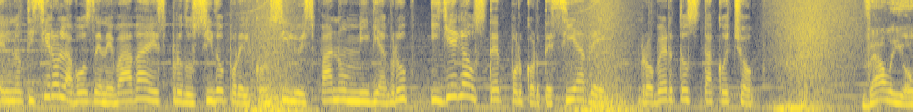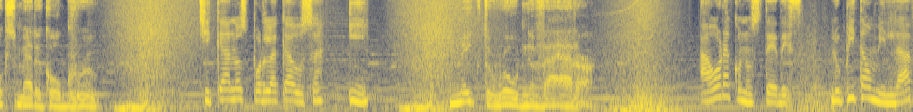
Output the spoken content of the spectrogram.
El noticiero La Voz de Nevada es producido por el Concilio Hispano Media Group y llega a usted por cortesía de Roberto's Taco Shop, Valley Oaks Medical Group, Chicanos por la Causa y Make the Road Nevada. Ahora con ustedes, Lupita Humildad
